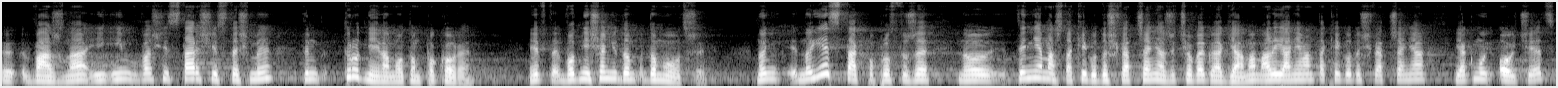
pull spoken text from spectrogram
y, ważna i im właśnie starsi jesteśmy, tym trudniej nam o tą pokorę. W odniesieniu do, do młodszych. No, no jest tak po prostu, że no, ty nie masz takiego doświadczenia życiowego jak ja mam, ale ja nie mam takiego doświadczenia jak mój ojciec.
